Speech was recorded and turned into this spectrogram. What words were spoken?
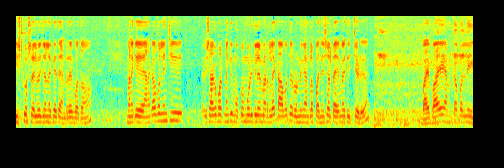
ఈస్ట్ కోస్ట్ రైల్వే జోన్లోకి అయితే ఎంటర్ అయిపోతాం. మనకి అనకాపల్లి నుంచి విశాఖపట్నంకి ముప్పై మూడు కిలోమీటర్లే కాకపోతే రెండు గంటల పది నిమిషాలు టైం అయితే ఇచ్చాడు. Bye bye Anakapalli.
